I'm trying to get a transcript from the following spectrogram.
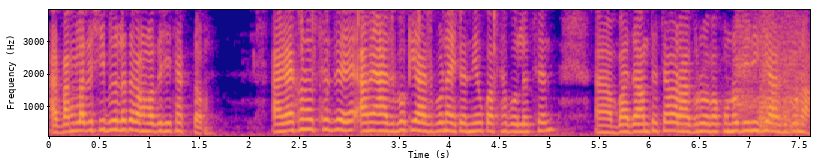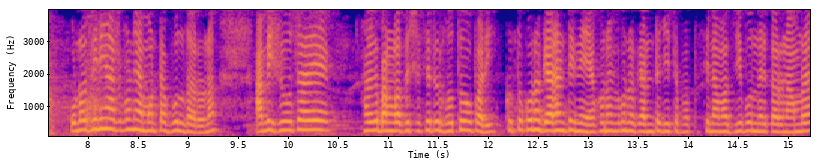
আর বাংলাদেশি বিয়ে হলে তো বাংলাদেশি থাকতাম। আর এখন হচ্ছে যে, আমি আসব কি আসব না, এটা নিয়েও কথা বলেছেন। বা জানতে চাওয়ার আগ্রহ বা কোনো দিনই কি আসব না? কোনো দিনই আসব না, এমনটা ভুল ধারণা। আমি ফিউচারে হয়তো বাংলাদেশে সেটেল হতেও পারি, কিন্তু কোনো গ্যারান্টি নেই। এখন আমি কোনো গ্যারান্টি দিতে পারতেছি না আমার জীবনের কারণ। আমরা,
